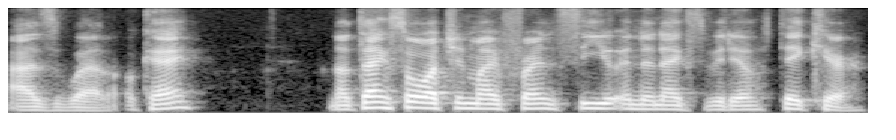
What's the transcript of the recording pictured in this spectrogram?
as well. Okay. Now, thanks for watching, my friends. See you in the next video. Take care.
